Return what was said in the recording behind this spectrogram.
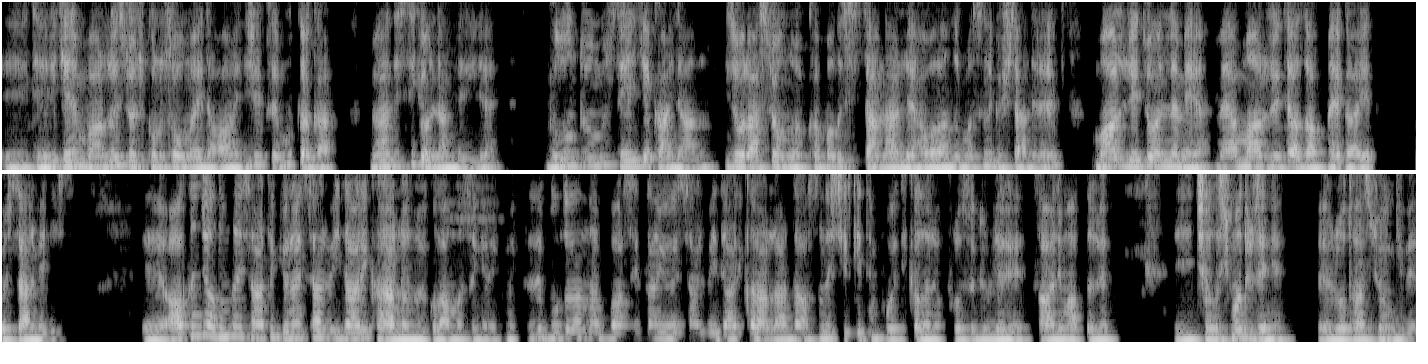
e, tehlikenin varlığı söz konusu olmaya devam edecekse mutlaka mühendislik önlemleriyle bulunduğumuz tehlike kaynağının izolasyonlu, kapalı sistemlerle havalandırmasını güçlendirerek maruziyeti önlemeye veya maruziyeti azaltmaya gayret göstermeliyiz. Altıncı adımda ise artık yönetsel ve idari kararların uygulanması gerekmektedir. Buradan da bahsedilen yönetsel ve idari kararlarda aslında şirketin politikaları, prosedürleri, talimatları, çalışma düzeni, rotasyon gibi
